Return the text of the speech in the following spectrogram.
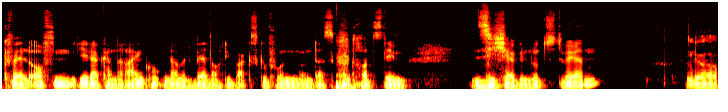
quelloffen, jeder kann da reingucken, damit werden auch die Bugs gefunden und das kann trotzdem sicher genutzt werden? Ja,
